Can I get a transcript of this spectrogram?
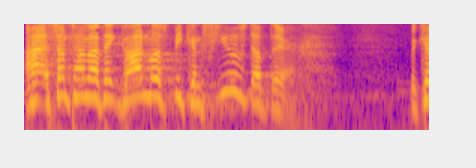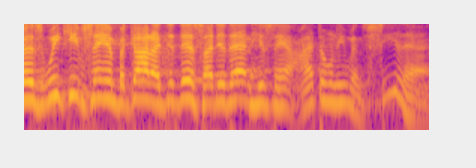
I, sometimes I think God must be confused up there because we keep saying, "But God, I did this, I did that," and He's saying, "I don't even see that."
